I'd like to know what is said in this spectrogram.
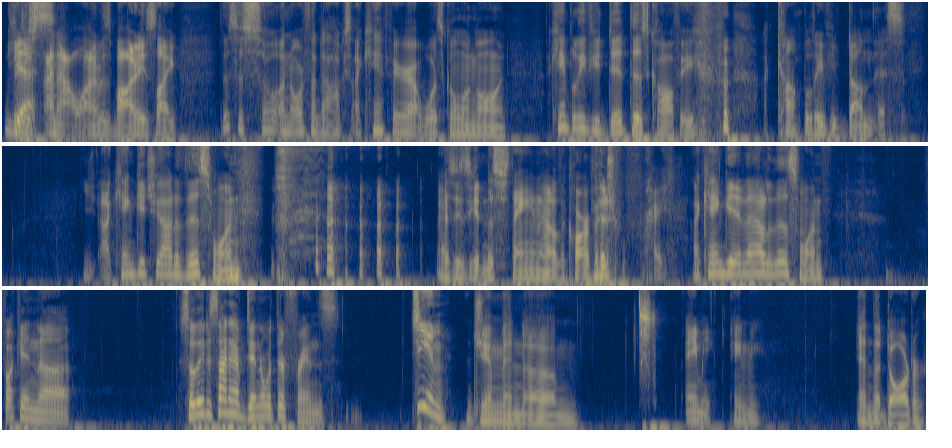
Yes. just an outline of his body. It's like this is so unorthodox. I can't figure out what's going on. I can't believe you did this, coffee. I can't believe you've done this. I can't get you out of this one. As he's getting the stain out of the carpet. Right. I can't get it out of this one. Fucking. uh So they decide to have dinner with their friends. Jim, Jim and um, Amy. Amy, and the daughter.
